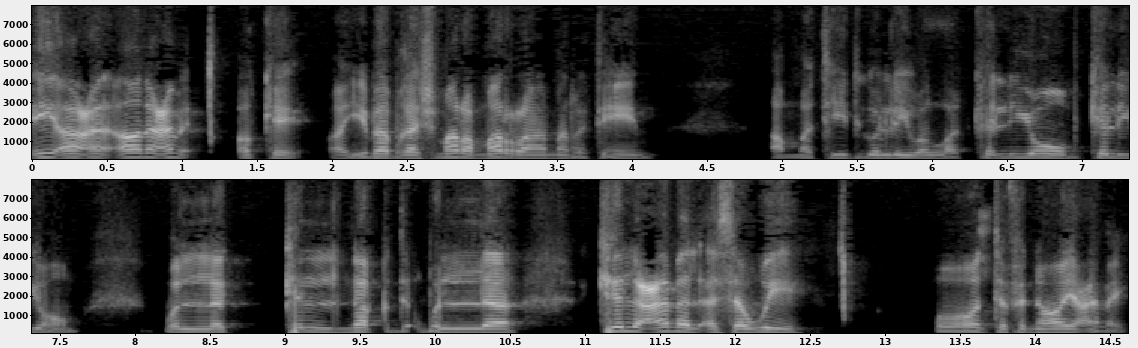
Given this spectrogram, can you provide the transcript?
إي أنا عمي. okay أجيبها بغشمرة مرة مرتين. أما تي تقول لي والله كل يوم كل يوم ولا كل نقد ولا كل عمل أسويه. وانت في النهاية عمي.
